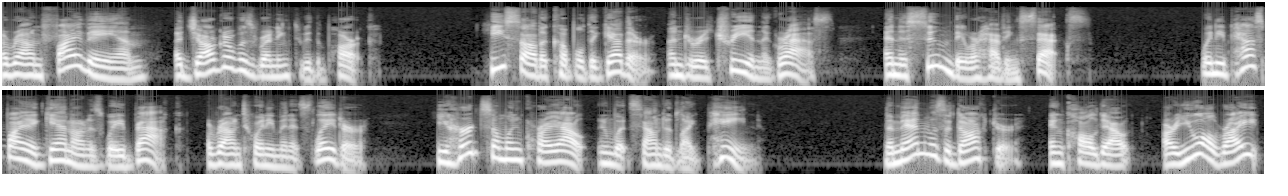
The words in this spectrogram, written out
Around 5 a.m., a jogger was running through the park. He saw the couple together under a tree in the grass and assumed they were having sex. When he passed by again on his way back, around 20 minutes later, he heard someone cry out in what sounded like pain. The man was a doctor and called out, Are you all right?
